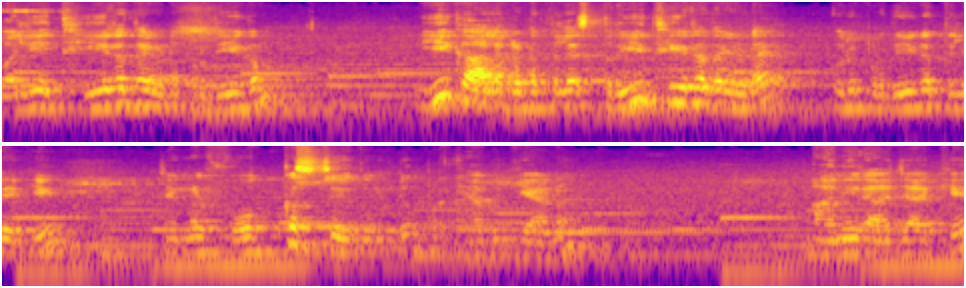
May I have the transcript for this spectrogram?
വലിയ ധീരതയുടെ പ്രതീകം ഈ കാലഘട്ടത്തിലെ സ്ത്രീ ധീരതയുടെ ഒരു പ്രതീകത്തിലേക്ക് ഞങ്ങൾ ഫോക്കസ് ചെയ്തുകൊണ്ട് പ്രഖ്യാപിക്കുകയാണ്. ആനി രാജാക്ക്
